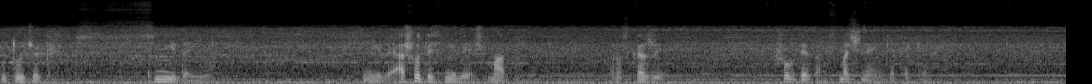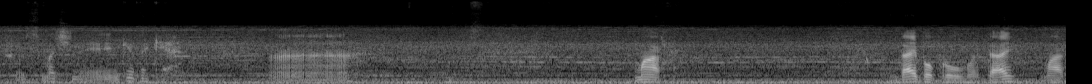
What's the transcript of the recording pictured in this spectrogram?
Куточок снідання. Снідає. А що ти снідаєш, Марта? Розкажи. Що в тебе там смачненьке таке? Щось смачненьке таке. А. Март. Дай попробовать, дай, Март.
